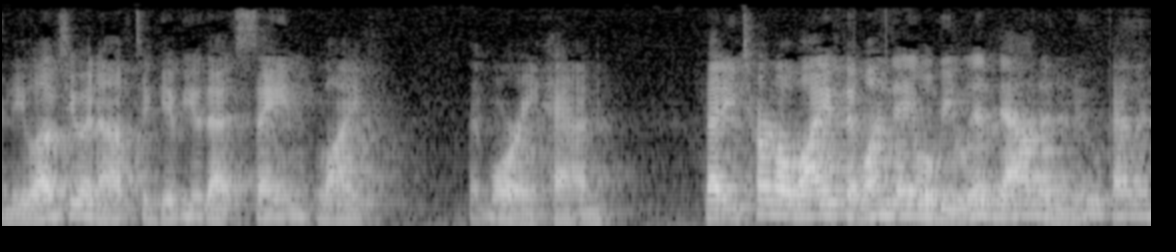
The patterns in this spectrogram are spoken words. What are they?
And He loves you enough to give you that same life that Maury had that eternal life that one day will be lived out in a new heaven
